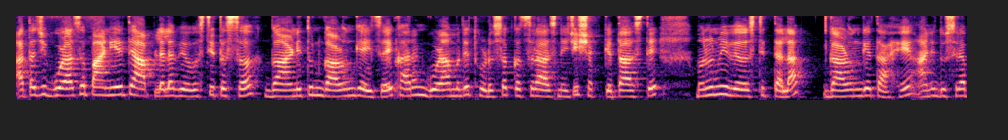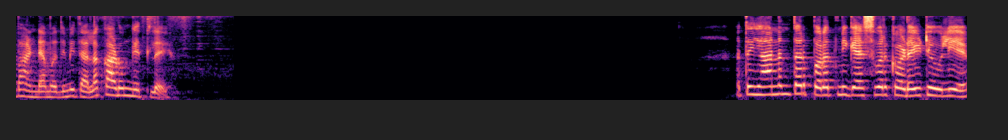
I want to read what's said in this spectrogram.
आता जे गुळाचं पाणी आहे ते आपल्याला व्यवस्थित असं गाळणीतून गाळून घ्यायचं आहे कारण गुळामध्ये थोडंसं कचरा असण्याची शक्यता असते. म्हणून मी व्यवस्थित त्याला गाळून घेत आहे आणि दुसऱ्या भांड्यामध्ये मी त्याला काढून घेतलं आहे आता ह्यानंतर परत मी गॅसवर कढई ठेवली आहे.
